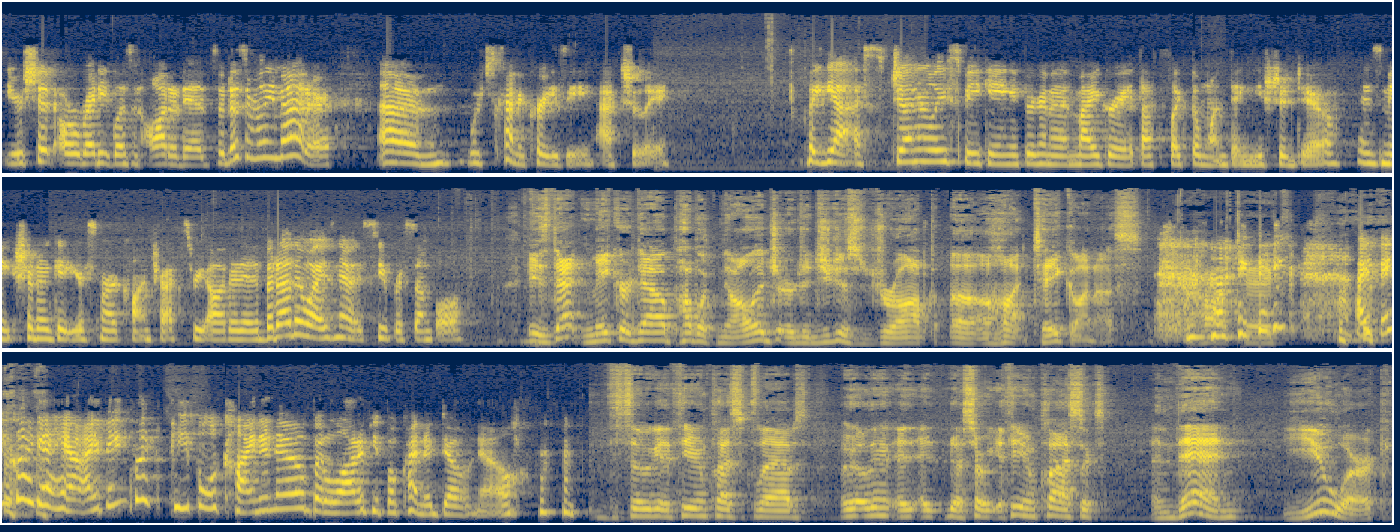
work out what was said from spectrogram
your shit already wasn't audited, so it doesn't really matter. Um, which is kind of crazy, actually. But yes, generally speaking, if you're going to migrate, that's like the one thing you should do is make sure to get your smart contracts re-audited. But otherwise, no, it's super simple. Is that MakerDAO public knowledge or did you just drop a, a hot take on us I think I think like a I think like people kind of know, but a lot of people kind of don't know. so we get Ethereum Classics Labs, uh, no, sorry, Ethereum Classics, and then you work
